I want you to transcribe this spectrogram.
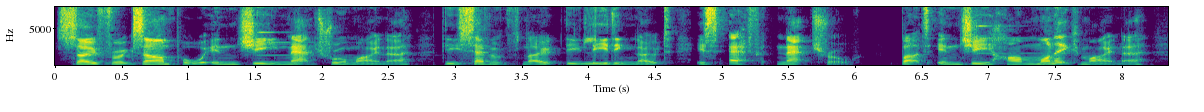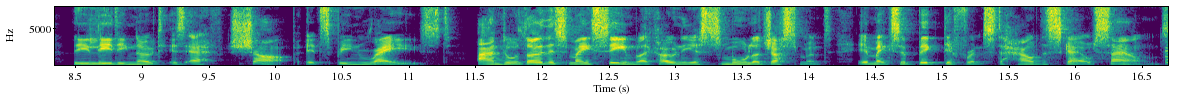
So, for example, in G natural minor, the seventh note, the leading note, is F natural. But in G harmonic minor, the leading note is F sharp. It's been raised. And although this may seem like only a small adjustment, it makes a big difference to how the scale sounds.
